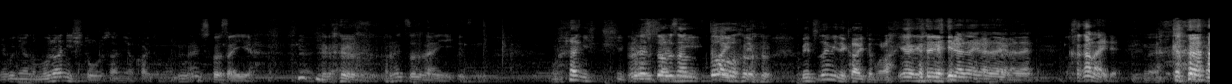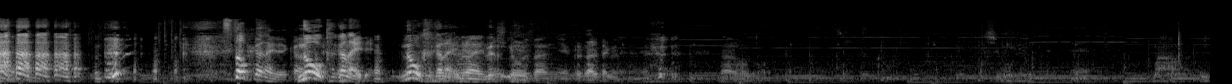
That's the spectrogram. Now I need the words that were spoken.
逆にあの村西徹さんには書いてもら村西徹さんいいや。村西徹さんいい別に。え村西徹さんに書いて別の意味で書いてもらいやいやいやいらないいらないいらない。書かないで。うね ストッ書かないで。プノー書かないで。ノー書かないで。村西徹さんには書かれたくないね。なるほど。まあいっ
